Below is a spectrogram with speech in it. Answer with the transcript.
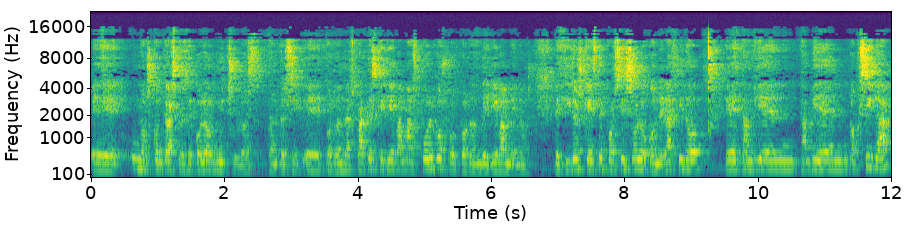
eh, unos contrastes de color muy chulos, tanto si, eh, por donde las partes que lleva más polvos, por, por donde lleva menos. Deciros que este por sí solo con el ácido eh, también, también oxida,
